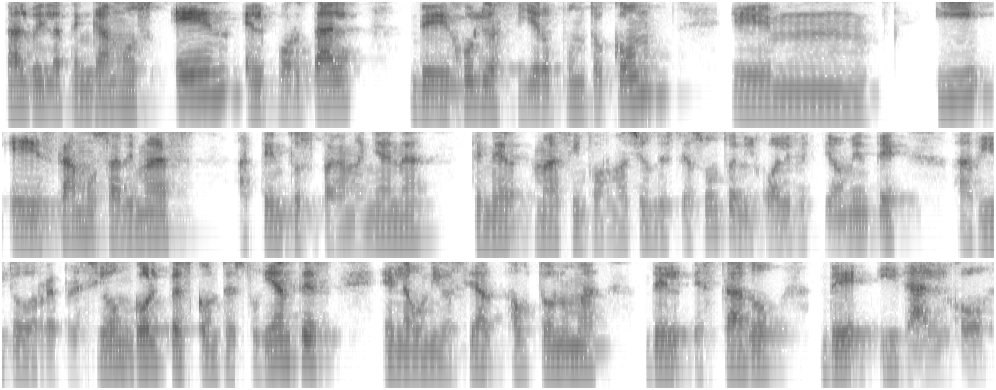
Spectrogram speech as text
tal vez la tengamos en el portal de julioastillero.com em, y estamos además atentos para mañana tener más información de este asunto, en el cual efectivamente ha habido represión, golpes contra estudiantes en la Universidad Autónoma del Estado de Hidalgo.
